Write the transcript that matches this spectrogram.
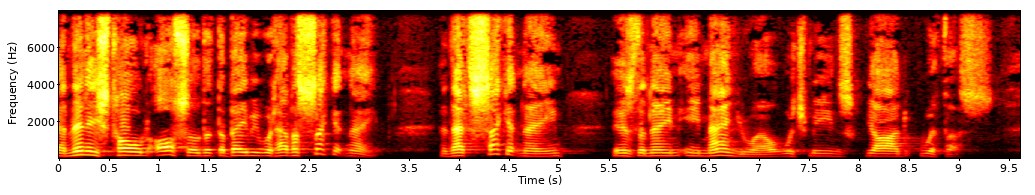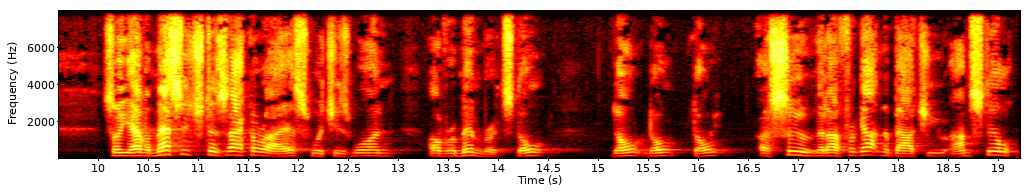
And then he's told also that the baby would have a second name. And that second name is the name Emmanuel, which means God with us. So you have a message to Zacharias, which is one of remembrance. Don't, don't, don't, don't assume that I've forgotten about you. I'm still,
